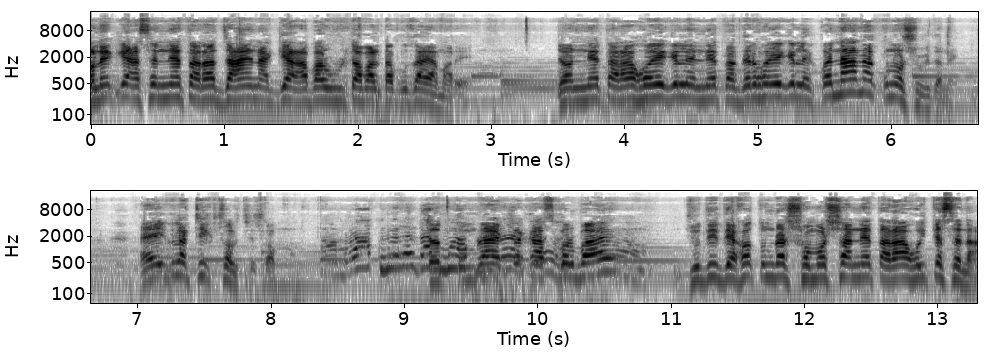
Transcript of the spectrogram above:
অনেকে আছেন নেতারা যায় না গিয়ে আবার উল্টা পাল্টা বুঝায় আমারে। যখন নেতারা হয়ে গেলে নেতাদের হয়ে গেলে কয় না না কোনো অসুবিধা নেই। এইগুলা ঠিক চলছে সব। তোমরা একটা কাজ করবা যদি দেখো তোমরা সমস্যা নেতারা হইতেছে না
